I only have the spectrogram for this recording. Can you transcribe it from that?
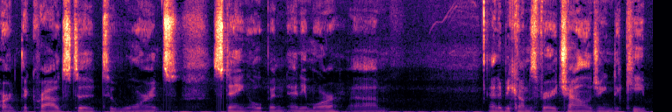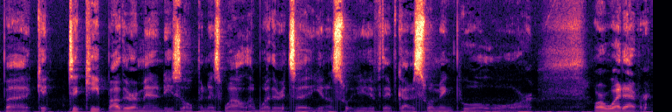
aren't the crowds to, to warrant staying open anymore. Um, and it becomes very challenging to keep uh, to keep other amenities open as well. Whether it's a you know if they've got a swimming pool or or whatever.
